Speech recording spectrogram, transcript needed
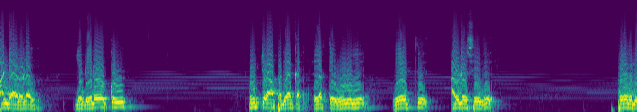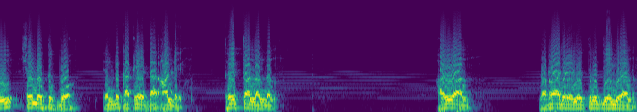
ஆண்டே இன்று இரவுக்குள் நூற்றி நாற்பது ஏக்கர் நிலத்தை உழுது விதைத்து அறுவடை செய்து பிறகு நீ சிதம்பரத்துக்கு போ என்று கட்டளையிட்டார் ஆண்டே. திகைத்தான் நந்தன். அதுதான் நடராஜரை நிறுத்தி நிறுத்தி ஏங்கினான்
